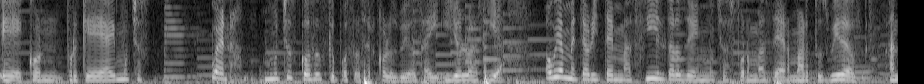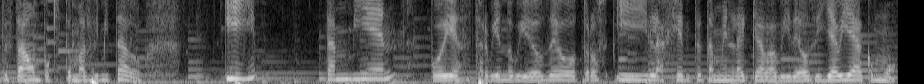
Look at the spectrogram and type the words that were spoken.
eh, con porque hay muchas bueno, muchas cosas que puedes hacer con los videos ahí y yo lo hacía. Obviamente ahorita hay más filtros y hay muchas formas de armar tus videos. Antes estaba un poquito más limitado. Y también podías estar viendo videos de otros y la gente también likeaba videos y ya había como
